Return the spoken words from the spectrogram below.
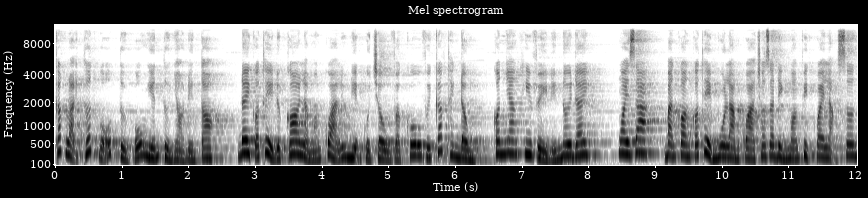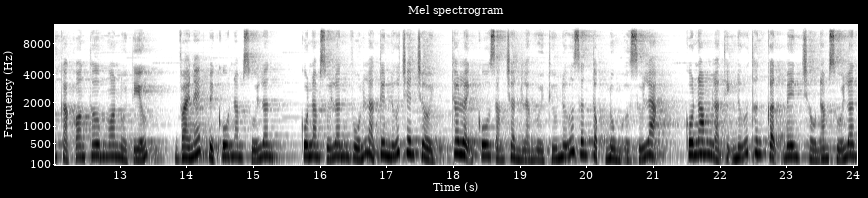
các loại thớt gỗ từ gỗ nghiến từ nhỏ đến to. Đây có thể được coi là món quà lưu niệm của chầu và cô với các thanh đồng, con nhang khi về đến nơi đây. Ngoài ra, bạn còn có thể mua làm quà cho gia đình món vịt quay Lạng Sơn cả con thơm ngon nổi tiếng. Vài nét về cô Năm Suối Lân Cô Nam Suối Lân vốn là tiên nữ trên trời, theo lệnh cô Giáng Trần là người thiếu nữ dân tộc Nùng ở xứ Lạng. Cô Năm là thị nữ thân cận bên chầu Nam Suối Lân.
